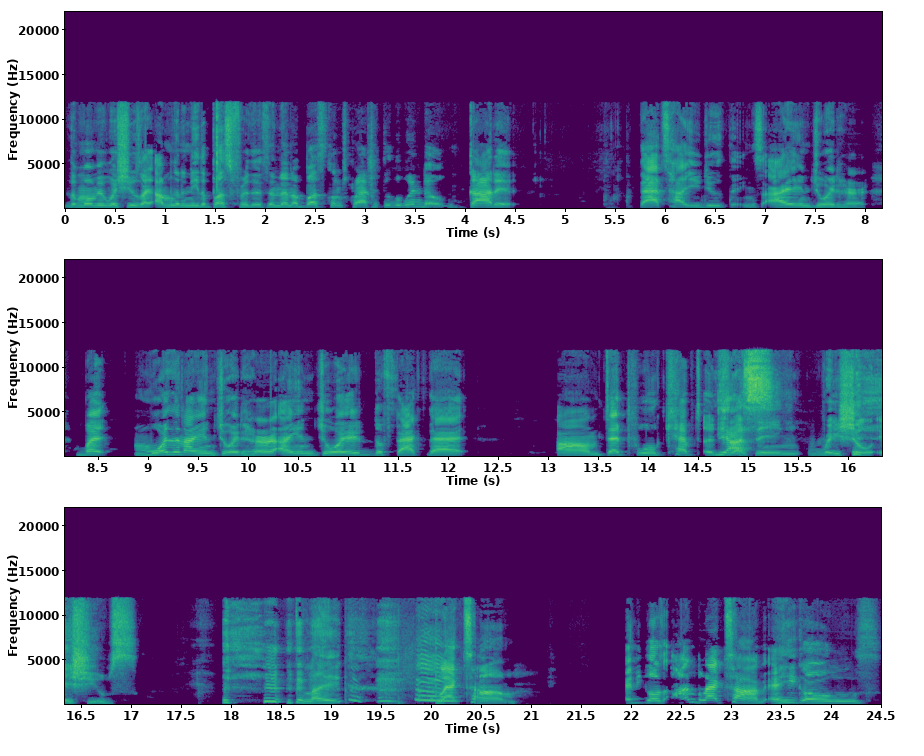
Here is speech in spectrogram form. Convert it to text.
the moment where she was like, I'm gonna need a bus for this, and then a bus comes crashing through the window. Got it. That's how you do things. I enjoyed her. But more than I enjoyed her, I enjoyed the fact that um Deadpool kept addressing yes. racial issues. like Black Tom. And he goes, I'm Black Tom. And he goes,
